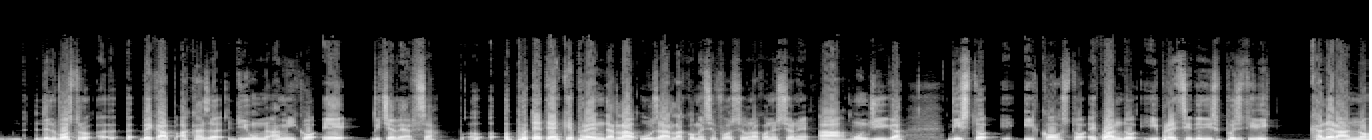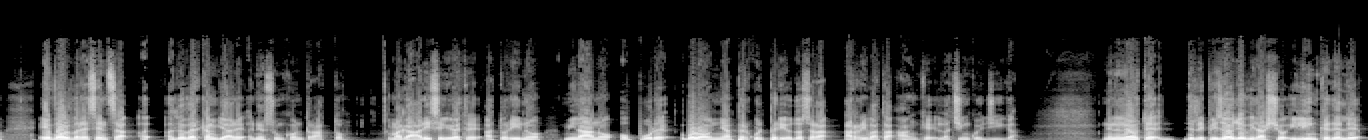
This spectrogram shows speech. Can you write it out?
del vostro eh, backup a casa di un amico e viceversa. Potete anche prenderla, usarla come se fosse una connessione a 1 giga, visto il costo e quando i prezzi dei dispositivi caleranno, evolvere senza eh, dover cambiare nessun contratto. Magari se vivete a Torino, Milano oppure Bologna, per quel periodo sarà arrivata anche la 5 giga. Nelle note dell'episodio vi lascio i link delle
